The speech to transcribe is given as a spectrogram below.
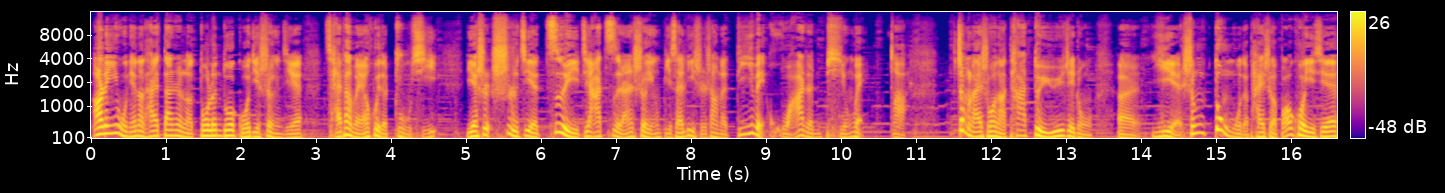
二零一五年呢，他还担任了多伦多国际摄影节裁判委员会的主席，也是世界最佳自然摄影比赛历史上的第一位华人评委啊。这么来说呢，他对于这种呃野生动物的拍摄，包括一些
